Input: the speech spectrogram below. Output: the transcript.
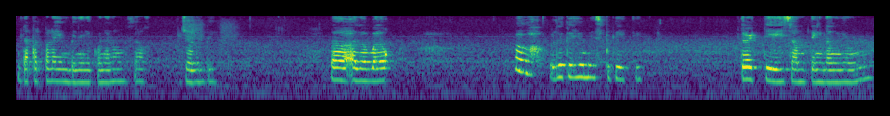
Dapat pala yung binili ko na lang sa Jollibee. Ah, alam ba? Ah, ilagay yung may spaghetti. 30 something lang yung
